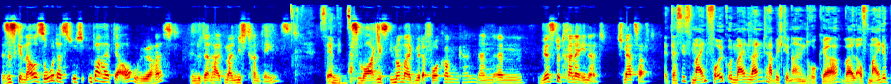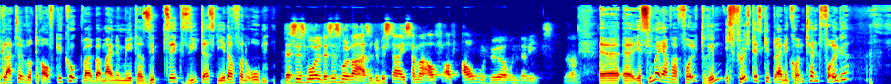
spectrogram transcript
das ist genau so, dass du es überhalb der Augenhöhe hast, wenn du dann halt mal nicht dran denkst sehr witzig. Was morgens immer mal wieder vorkommen kann, dann ähm, wirst du dran erinnert. Schmerzhaft. Das ist mein Volk und mein Land, habe ich den Eindruck, ja. Weil auf meine Platte wird drauf geguckt, weil bei meinem Meter 70 sieht das jeder von oben. Das ist wohl, das ist wohl wahr. Also du bist da, ich sag mal, auf, auf Augenhöhe unterwegs. Ja? Äh, äh, jetzt sind wir ja voll drin. Ich fürchte, es gibt eine Content-Folge.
